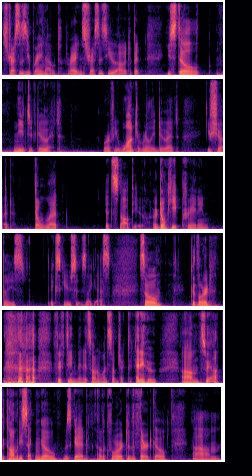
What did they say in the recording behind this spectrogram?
stresses your brain out right and stresses you out but you still need to do it. Or if you want to really do it, you should. Don't let it stop you. Or don't keep creating these excuses, I guess. So, good lord, 15 minutes on one subject. Anywho, um, so yeah, the comedy second go was good. I look forward to the third go. Um,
